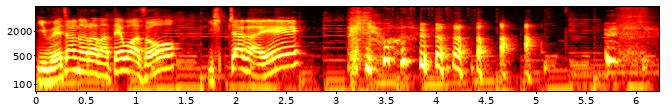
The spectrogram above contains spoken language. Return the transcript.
이 외장을 하나 떼와서 이 십자가에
